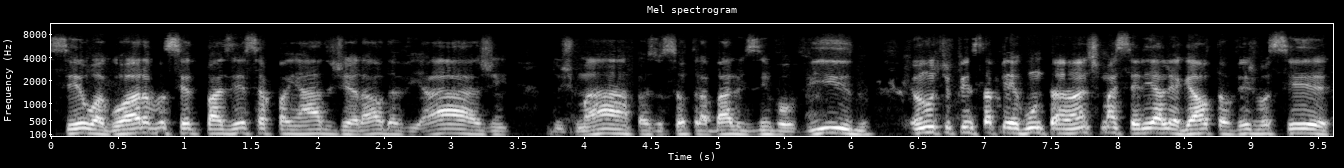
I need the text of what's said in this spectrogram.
seu agora, você fazer esse apanhado geral da viagem, dos mapas, do seu trabalho desenvolvido. Eu não te fiz essa pergunta antes, mas seria legal, talvez, você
